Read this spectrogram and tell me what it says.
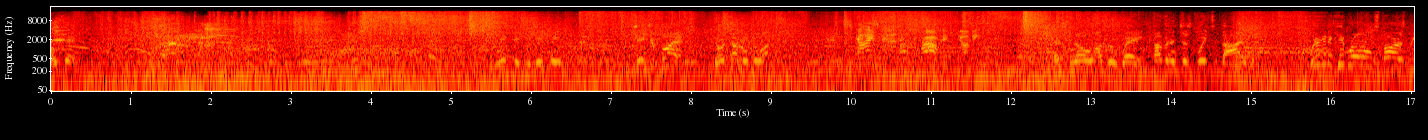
Okay. Nick, did you read me? Change your plan. You're coming to us. The Sky's kind of crowded, Gunny. There's no other way. Covenant just wasted the highway. We're gonna keep rolling as far as we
